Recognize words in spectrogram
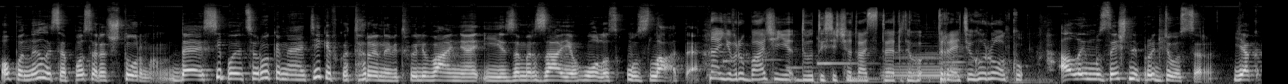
опинилися посеред штурму, де сіпаються руки не тільки в Катерини від хвилювання і замерзає голос у злате, на Євробаченні 2023 року. але й музичний продюсер як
